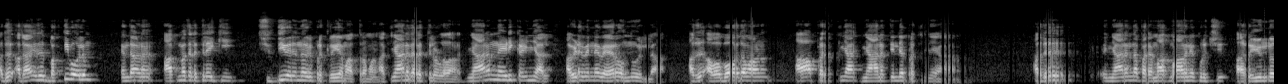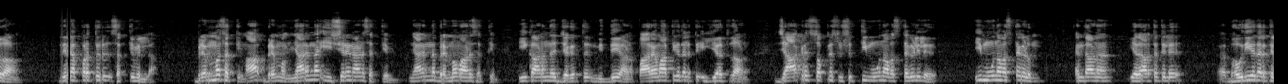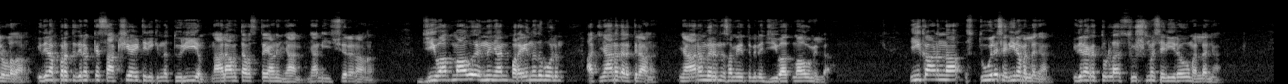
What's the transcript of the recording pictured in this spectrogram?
അത് അതായത് ഭക്തി പോലും എന്താണ് ആത്മതലത്തിലേക്ക് ശുദ്ധി വരുന്ന ഒരു പ്രക്രിയ മാത്രമാണ്. അജ്ഞാന തലത്തിലുള്ളതാണ് ജ്ഞാനം നേടിക്കഴിഞ്ഞാൽ അവിടെ പിന്നെ വേറെ ഒന്നുമില്ല. അത് അവബോധമാണ്. ആ പ്രജ്ഞ ജ്ഞാനത്തിന്റെ പ്രജ്ഞയാണ്. അത് ഞാൻ എന്ന പരമാത്മാവിനെ കുറിച്ച് അറിയുന്നതാണ്. ഇതിനപ്പുറത്തൊരു സത്യമില്ല. ബ്രഹ്മസത്യം ആ ബ്രഹ്മം ഞാൻ എന്ന ഈശ്വരനാണ് സത്യം. ഞാൻ എന്ന ബ്രഹ്മമാണ് സത്യം. ഈ കാണുന്ന ജഗത്ത് മിഥ്യയാണ്. പാരമാർത്ഥിക തലത്തിൽ ഇല്ലാത്തതാണ്. ജാഗ്രത സ്വപ്ന സുഷുപ്തി മൂന്ന് അവസ്ഥകളിൽ ഈ മൂന്ന് അവസ്ഥകളും എന്താണ്? യഥാർത്ഥത്തിൽ ഭൗതിക തലത്തിലുള്ളതാണ്. ഇതിനപ്പുറത്ത് ഇതിനൊക്കെ സാക്ഷിയായിട്ടിരിക്കുന്ന തുരീയം നാലാമത്തെ അവസ്ഥയാണ് ഞാൻ. ഞാൻ ഈശ്വരനാണ്. ജീവാത്മാവ് എന്ന് ഞാൻ പറയുന്നത് പോലും അജ്ഞാന തലത്തിലാണ്. ജ്ഞാനം വരുന്ന സമയത്ത് പിന്നെ ജീവാത്മാവുമില്ല. ഈ കാണുന്ന സ്ഥൂല ശരീരമല്ല ഞാൻ. ഇതിനകത്തുള്ള സൂക്ഷ്മ ശരീരവുമല്ല ഞാൻ.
